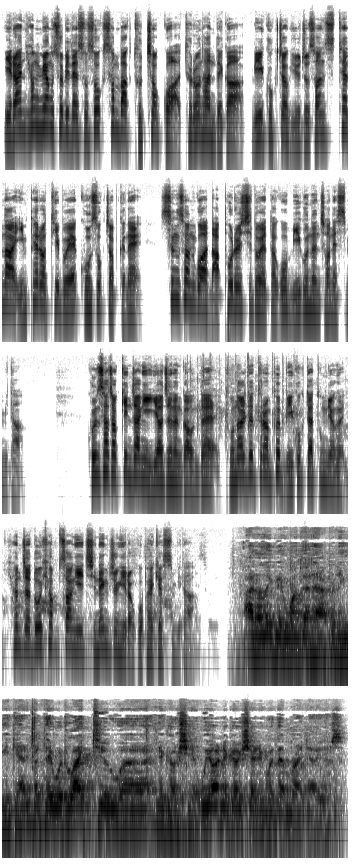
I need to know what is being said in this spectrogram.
이란 혁명수비대 소속 선박 두 척과 드론 한 대가 미 국적 유조선 스테나 임페러티브에 고속 접근해 승선과 납포를 시도했다고 미군은 전했습니다. 군사적 긴장이 이어지는 가운데 도널드 트럼프 미국 대통령은 현재도 협상이 진행 중이라고 밝혔습니다. I don't think they want that happening again, but they would like to uh, negotiate. We are negotiating with them right now, yes.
